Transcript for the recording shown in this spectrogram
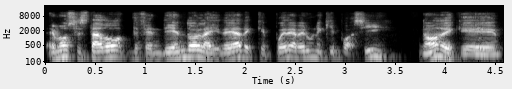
hemos estado defendiendo la idea de que puede haber un equipo así, ¿no? De que,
